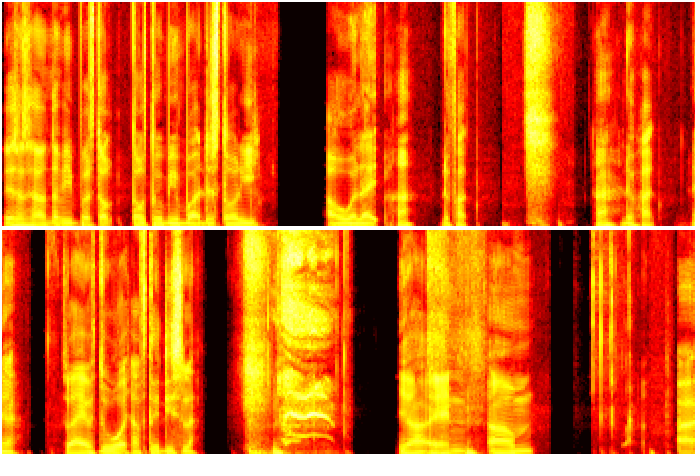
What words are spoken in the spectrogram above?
that's why sometimes people talk talk to me about the story. I will like, huh? The fuck? huh? The fuck? Yeah. So I have to watch after this lah. yeah, and um, uh,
